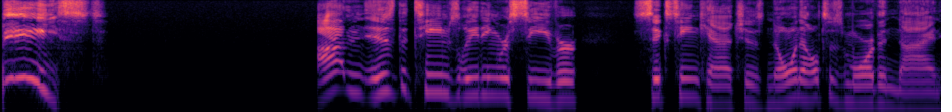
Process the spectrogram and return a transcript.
beast. Otton is the team's leading receiver, 16 catches. No one else is more than nine.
